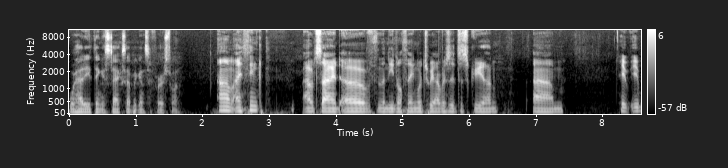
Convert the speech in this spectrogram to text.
Well, how do you think it stacks up against the first one? Um, I think outside of the needle thing, which we obviously disagree on, um, it it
